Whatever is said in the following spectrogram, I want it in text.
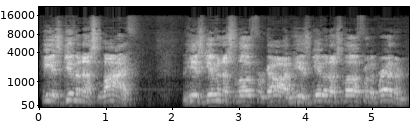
He has given us life. He has given us love for God. And he has given us love for the brethren.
